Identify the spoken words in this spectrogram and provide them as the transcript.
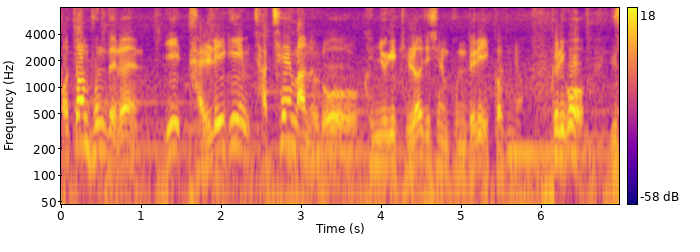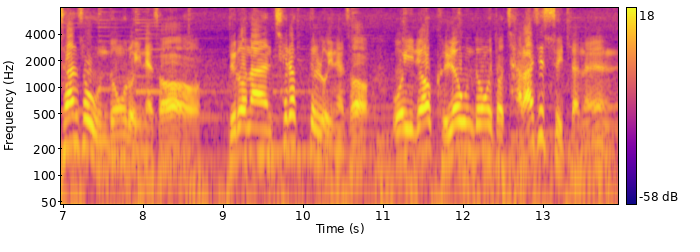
어떤 분들은 이 달리기 자체만으로 근육이 길러지시는 분들이 있거든요. 그리고 유산소 운동으로 인해서 늘어난 체력들로 인해서 오히려 근력 운동을 더 잘하실 수 있다는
